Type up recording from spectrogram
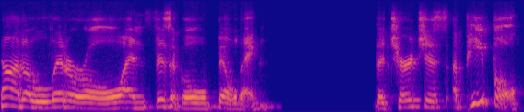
not a literal and physical building. The church is a people.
